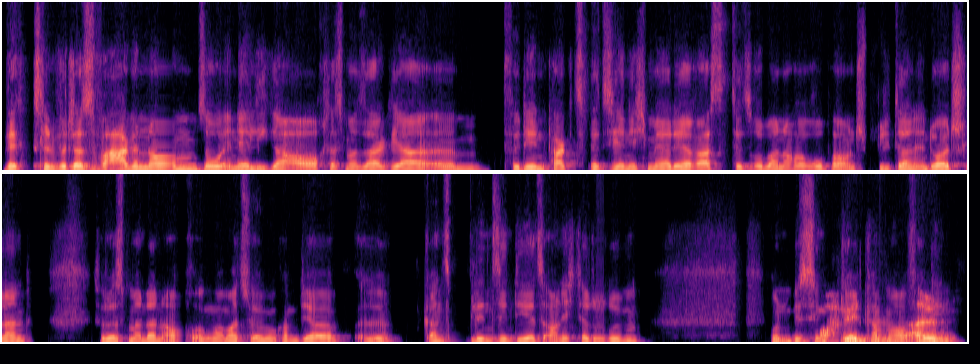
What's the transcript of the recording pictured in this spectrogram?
wechseln. Wird das wahrgenommen, so in der Liga auch, dass man sagt, ja, ähm, für den packt es jetzt hier nicht mehr, der rast jetzt rüber nach Europa und spielt dann in Deutschland, sodass man dann auch irgendwann mal zu hören bekommt, ja, also ganz blind sind die jetzt auch nicht da drüben. Und ein bisschen Boah, Geld kann man auch verdienen.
